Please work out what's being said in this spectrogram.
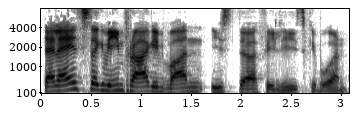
Teil 1 der Gewinnfrage, wann ist der Phil Heath geboren?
